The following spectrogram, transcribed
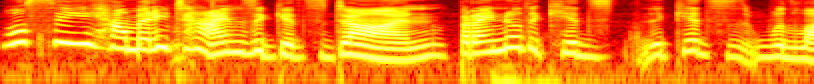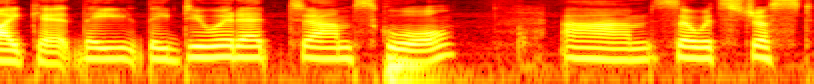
we'll see how many times it gets done, but I know the kids the kids would like it. They they do it at um, school, um, so it's just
